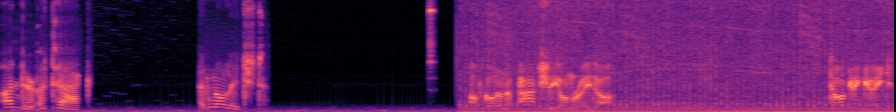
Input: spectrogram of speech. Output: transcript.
under attack. Acknowledged. I've got an Apache on radar. Target engaged.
